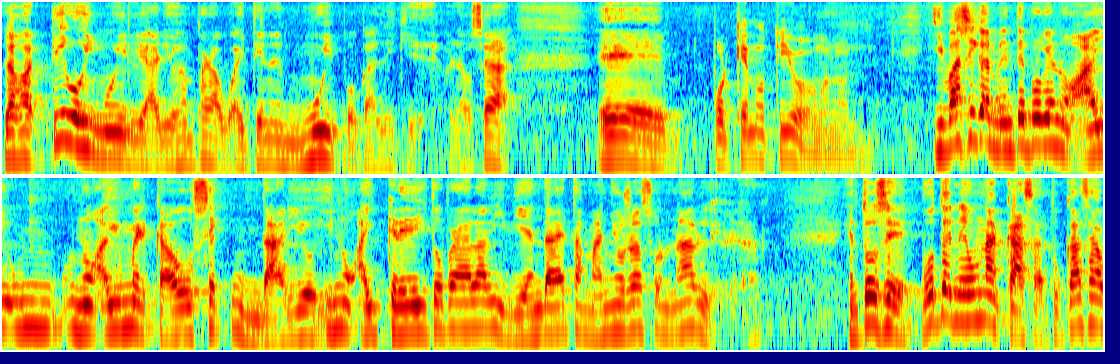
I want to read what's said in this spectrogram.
Los activos inmobiliarios en Paraguay tienen muy poca liquidez. O sea, eh, ¿por qué motivo, Manuel? Y básicamente porque no hay, un, no hay un mercado secundario y no hay crédito para la vivienda de tamaño razonable, ¿verdad? Entonces, vos tenés una casa, tu casa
